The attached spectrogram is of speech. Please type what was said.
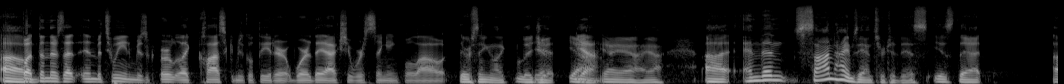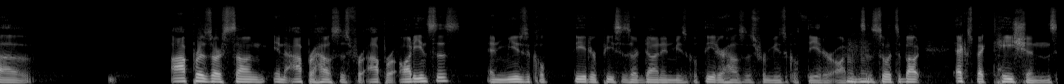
Um, but then there's that in between music or like classic musical theater where they actually were singing full out. They were singing like legit. Yeah. Yeah. Yeah. Yeah. Yeah. yeah. Uh, and then Sondheim's answer to this is that uh, operas are sung in opera houses for opera audiences, and musical theater pieces are done in musical theater houses for musical theater audiences. So it's about expectations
